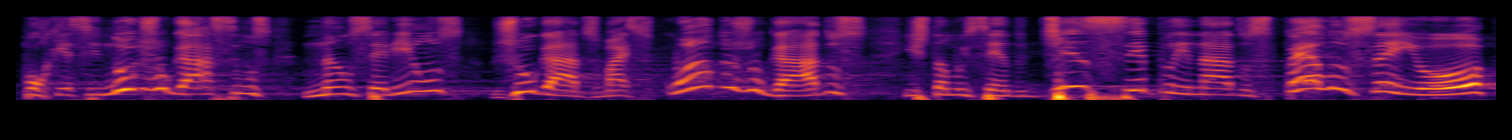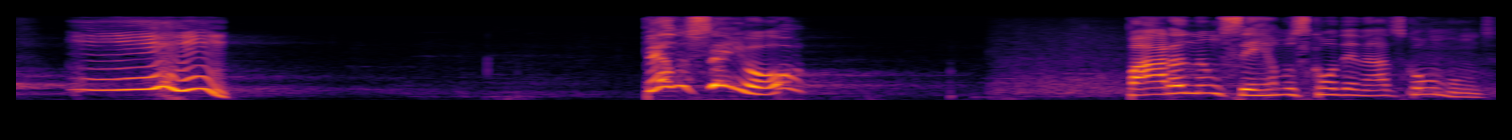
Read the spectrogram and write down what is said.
Porque se nos julgássemos, não seríamos julgados, mas quando julgados, estamos sendo disciplinados pelo Senhor. Hum, pelo Senhor para não sermos condenados com o mundo.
